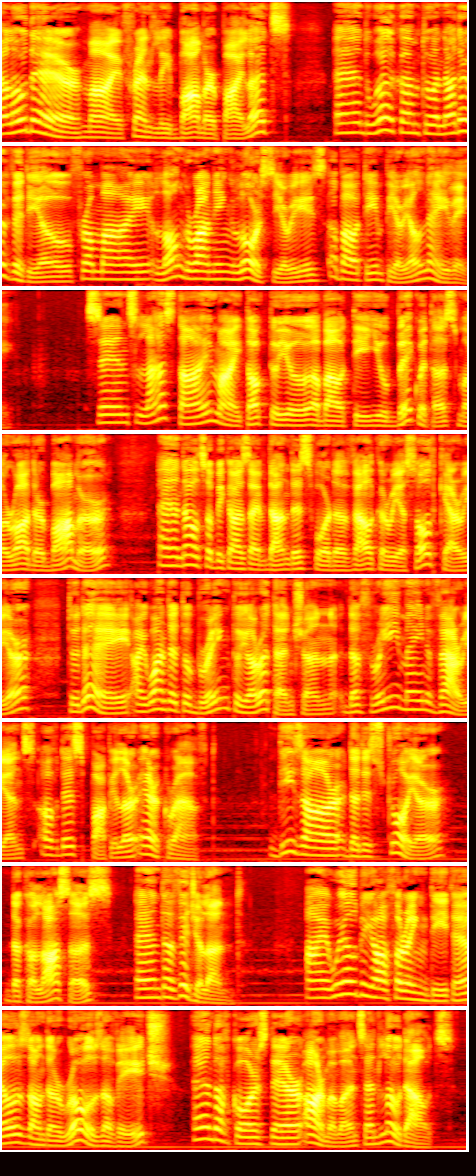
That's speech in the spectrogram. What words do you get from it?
Hello there, my friendly bomber pilots, and welcome to another video from my long-running lore series about the Imperial Navy. Since last time I talked to you about the ubiquitous Marauder bomber, and also because I've done this for the Valkyrie assault carrier, today I wanted to bring to your attention the three main variants of this popular aircraft. These are the Destroyer, the Colossus, and the Vigilant. I will be offering details on the roles of each, and of course their armaments and loadouts.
